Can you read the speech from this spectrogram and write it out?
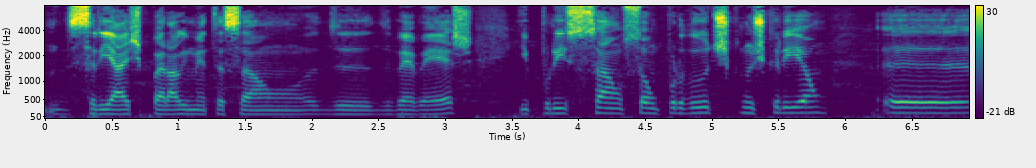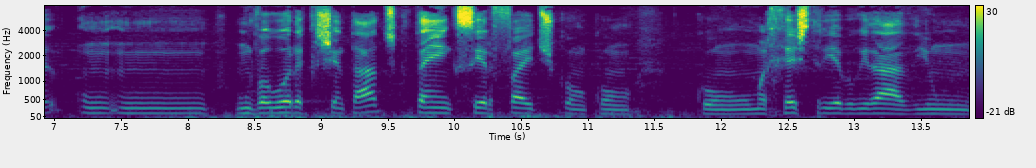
de cereais para alimentação de, de bebés e por isso são, são produtos que nos criam uh, um, um, um, valor acrescentado que têm que ser feitos com, com, com uma rastreabilidade e um,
